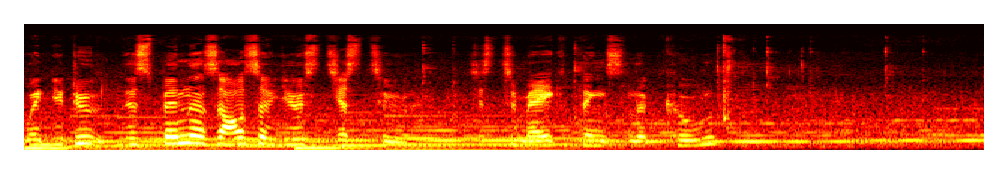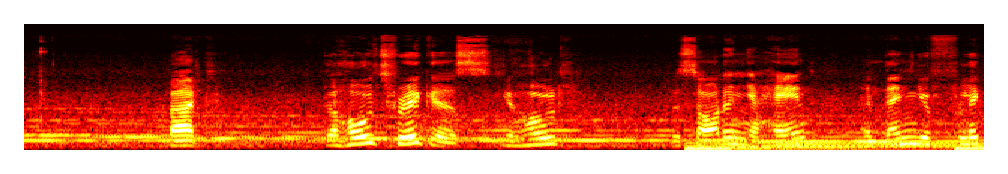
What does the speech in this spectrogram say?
When you do, the spin is also used just to just to make things look cool. But the whole trick is you hold the sword in your hand and then you flick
